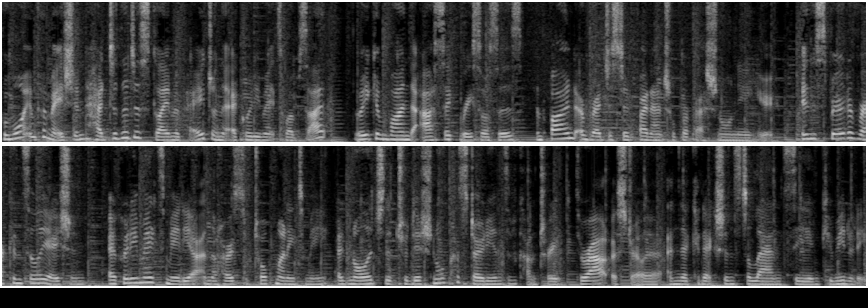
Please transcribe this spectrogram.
For more information, head to the disclaimer page on the Equity Mates website, where you can find the ASIC resources and find a registered financial professional near you. In the spirit of reconciliation, Equity Mates Media and the host of Talk Money to Me acknowledge the traditional custodians of country throughout Australia and their connections to land, sea, and community.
